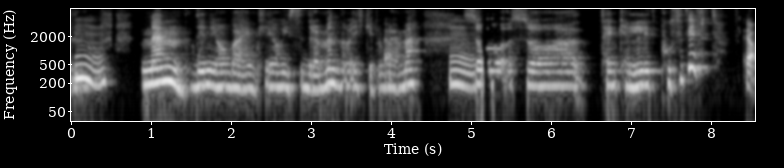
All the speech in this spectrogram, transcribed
Mm. Men din jobb er egentlig å vise drømmen og ikke problemet. Mm. Så, så tenk heller litt positivt. Ja.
